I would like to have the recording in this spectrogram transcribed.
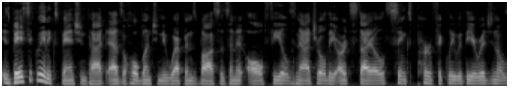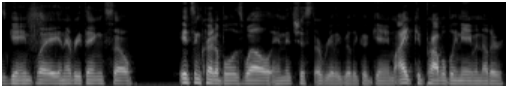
is basically an expansion pack, adds a whole bunch of new weapons, bosses, and it all feels natural. The art style syncs perfectly with the original's gameplay and everything, so it's incredible as well. And it's just a really, really good game. I could probably name another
